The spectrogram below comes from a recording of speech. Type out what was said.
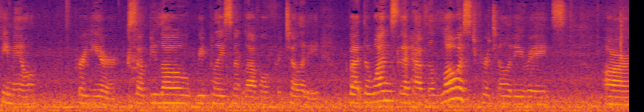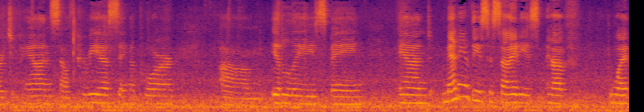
female per year, so below replacement level fertility. But the ones that have the lowest fertility rates are Japan, South Korea, Singapore, um, Italy, Spain, and many of these societies have what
